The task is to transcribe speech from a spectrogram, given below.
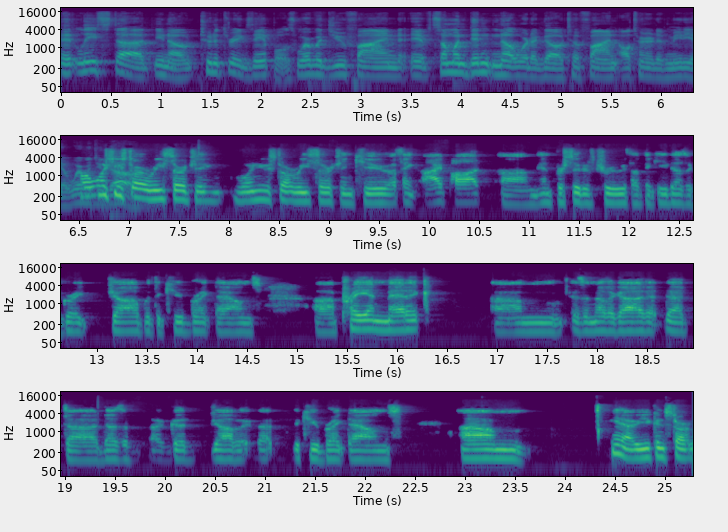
at least uh, you know two to three examples. Where would you find if someone didn't know where to go to find alternative media? Where well, you once go? you start researching, when you start researching Q, I think iPod um, in Pursuit of Truth. I think he does a great job with the Q breakdowns. Uh, and Medic um, is another guy that that uh, does a, a, good job at, the Q breakdowns. Um, you know, you can start,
